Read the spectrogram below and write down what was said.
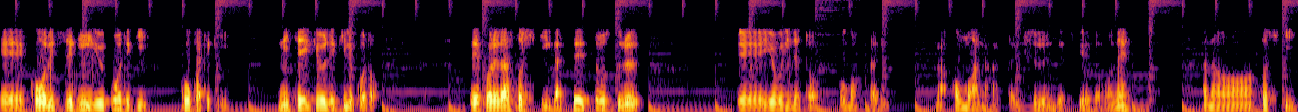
えー効率的、有効的、効果的に提供できること。で、これが組織が成長する、えー要因だと思ったり、まあ、思わなかったりするんですけれどもね。あのー組織、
